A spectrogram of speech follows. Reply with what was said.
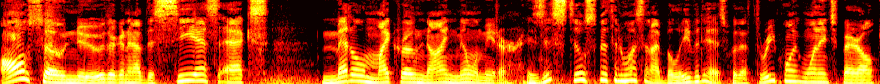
Also new, they're going to have the CSX Metal Micro 9 millimeter. Is this still Smith & Wesson? I believe it is, with a 3.1 inch barrel,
